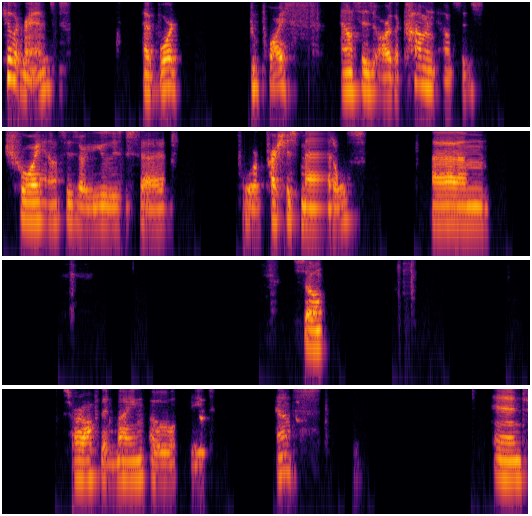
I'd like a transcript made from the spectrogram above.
kilograms, Avoirdupois ounces are the common ounces. Troy ounces are used uh, for precious metals. Um, so start off with a 908 ounce. And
